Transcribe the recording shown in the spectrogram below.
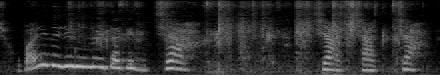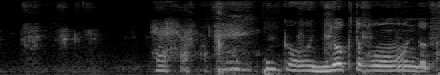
সবাই দেখে নিল তাকে যা যা যা যা। হ্যাঁ হ্যাঁ হ্যাঁ। গন্ধ তো গন্ধটা।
